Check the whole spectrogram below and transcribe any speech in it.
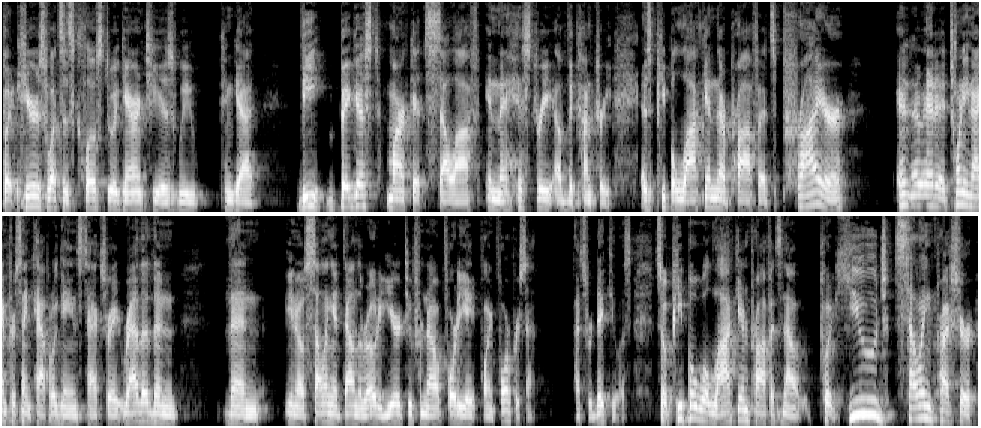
But here's what's as close to a guarantee as we can get. The biggest market sell off in the history of the country as people lock in their profits prior at a 29% capital gains tax rate rather than than you know selling it down the road a year or two from now at 48.4%. That's ridiculous. So people will lock in profits now, put huge selling pressure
